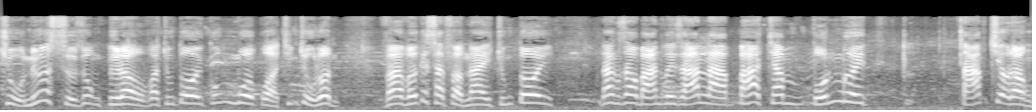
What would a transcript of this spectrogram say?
chủ nữ sử dụng từ đầu và chúng tôi cũng mua của chính chủ luôn. Và với cái sản phẩm này chúng tôi đang giao bán với giá là 348 triệu đồng.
